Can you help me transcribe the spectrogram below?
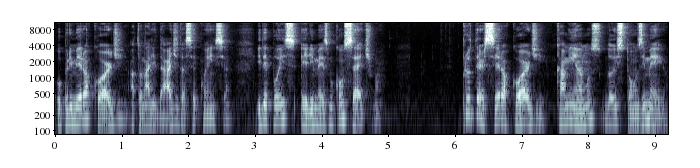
o primeiro acorde, a tonalidade da sequência, e depois ele mesmo com sétima. Para o terceiro acorde, caminhamos dois tons e meio.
